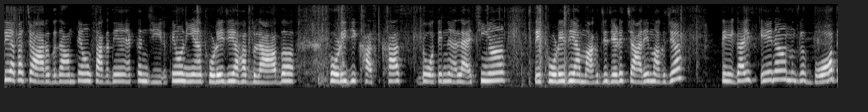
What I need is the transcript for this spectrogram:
ਤੇ ਆਪਾਂ ਚਾਰ ਬਦਾਮ ਭਿਉਂ ਸਕਦੇ ਆ, ਇੱਕ ਅੰਜੀਰ ਭਿਉਣੀ ਆ ਥੋੜੇ ਜਿਹੇ ਆਹ ਗੁਲਾਬ ਥੋੜੀ ਜੀ ਖਸਖਸ ਦੋ ਤਿੰਨ ਇਲਾਇਚੀਆਂ ਤੇ ਥੋੜੇ ਜਿਹੇ ਆ ਮਗਜ, ਜਿਹੜੇ ਚਾਰੇ ਮਗਜ ਆ ਤੇ ਗਾਇਸ ਇਹ ਨਾ ਮਤਲਬ ਬਹੁਤ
